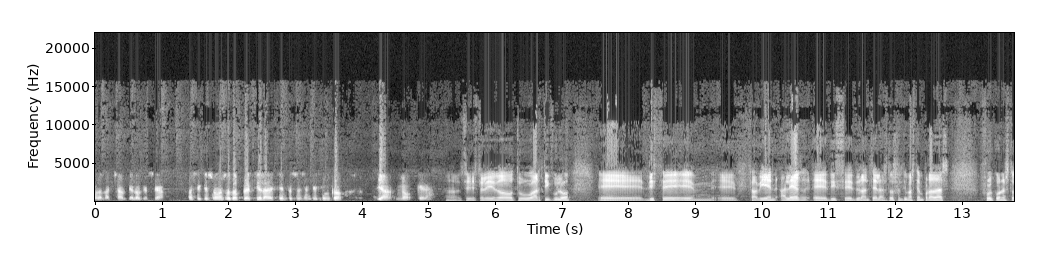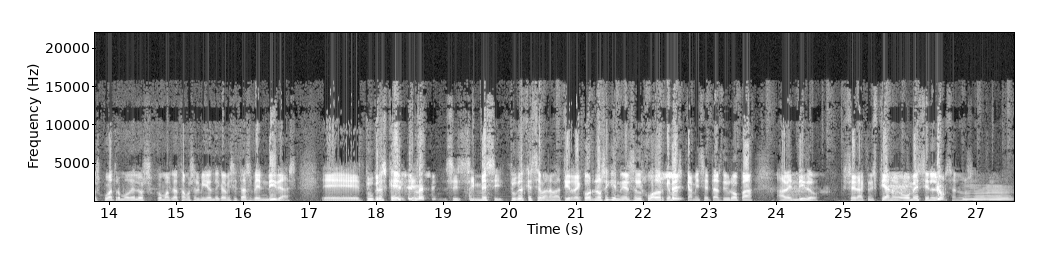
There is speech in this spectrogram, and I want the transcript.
o de la Champions, lo que sea. Así que son los otros precios, la de 165 ya no queda. Ah, sí, estoy leyendo tu artículo. Eh, dice eh, Fabien Aleg, eh, dice, durante las dos últimas temporadas fue con estos cuatro modelos como alcanzamos el millón de camisetas vendidas. Eh, ¿Tú crees que... Sí, sin que- Messi. sí, sin Messi. ¿Tú crees que se van a batir récord? No sé quién es el jugador que más camisetas de Europa ha vendido. ¿Será Cristiano o Messi en el Barça? No lo sé. Mm,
